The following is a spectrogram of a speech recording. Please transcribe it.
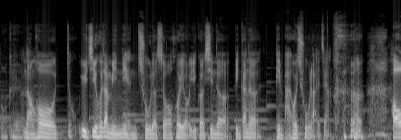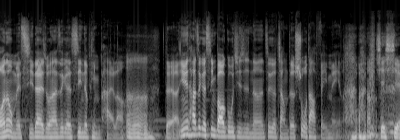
，OK，然后就预计会在明年初的时候会有一个新的饼干的品牌会出来，这样。嗯好哦，那我们期待说它这个新的品牌了。嗯嗯嗯对啊，因为它这个杏鲍菇其实呢，这个长得硕大肥美了，嗯，谢谢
